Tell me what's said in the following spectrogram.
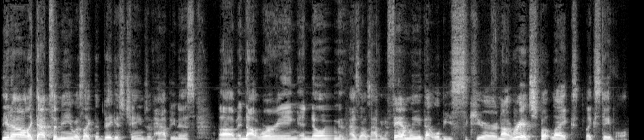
you know, like that to me was like the biggest change of happiness. Um, and not worrying and knowing as I was having a family that will be secure, not rich, but like like stable.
